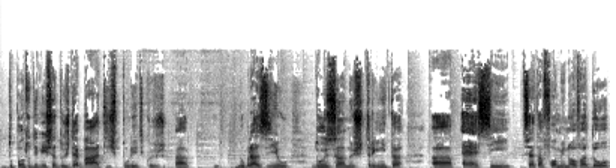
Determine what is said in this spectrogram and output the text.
do ponto de vista dos debates políticos no Brasil dos anos 30, ah, é sim, de certa forma, inovador,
